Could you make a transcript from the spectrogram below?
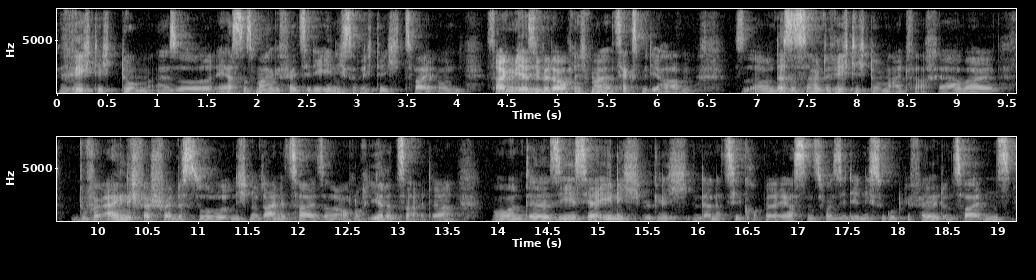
Richtig dumm. Also erstens mal gefällt sie dir eh nicht so richtig. Zwei, und sagen wir, sie würde auch nicht mal Sex mit dir haben. Und das ist halt richtig dumm einfach, ja, weil du für, eigentlich verschwendest du nicht nur deine Zeit, sondern auch noch ihre Zeit, ja. Und äh, sie ist ja eh nicht wirklich in deiner Zielgruppe. Erstens, weil sie dir nicht so gut gefällt und zweitens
